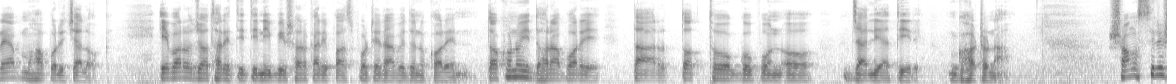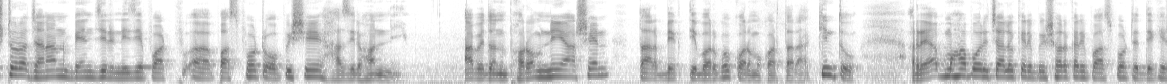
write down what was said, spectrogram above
র্যাব মহাপরিচালক। এবারও যথারীতি তিনি বেসরকারি পাসপোর্টের আবেদন করেন। তখনই ধরা পড়ে তার তথ্য গোপন ও জালিয়াতির ঘটনা। সংশ্লিষ্টরা জানান, বেনজির নিজে পাসপোর্ট অফিসে হাজির হননি। আবেদন ফরম নিয়ে আসেন তার ব্যক্তিবর্গ কর্মকর্তারা। কিন্তু র্যাব মহাপরিচালকের বেসরকারি পাসপোর্টে দেখে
